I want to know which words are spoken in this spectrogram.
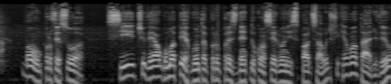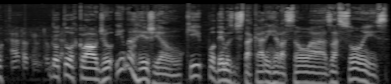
Tá? Bom, professor, se tiver alguma pergunta para o presidente do Conselho Municipal de Saúde, fique à vontade, viu? Ah, tá ok. Doutor Cláudio, e na região, o que podemos destacar em relação às ações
